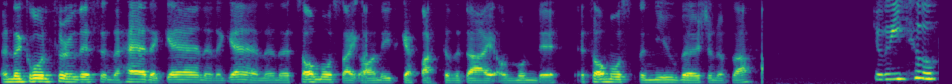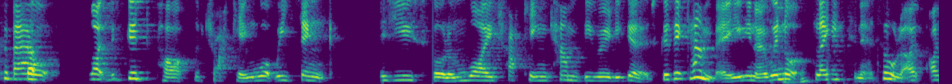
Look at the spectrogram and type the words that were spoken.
And they're going through this in the head again and again and it's almost like oh, i need to get back to the diet on monday. It's almost the new version of that. Do we talk about so, like the good parts of tracking what we think is useful and why tracking can be really good because it can be you know we're not slating it at all I, I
